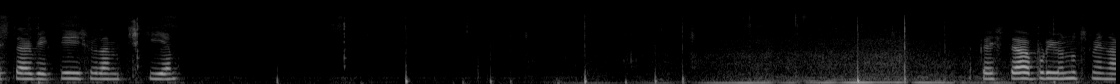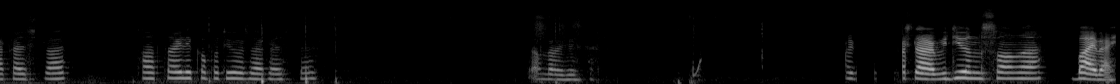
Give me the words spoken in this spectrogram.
Arkadaşlar bekleyin şuradan bir çıkayım. Arkadaşlar burayı unutmayın arkadaşlar. Tahtayla kapatıyoruz arkadaşlar. Tamam arkadaşlar. Arkadaşlar videonun sonra bay bay.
